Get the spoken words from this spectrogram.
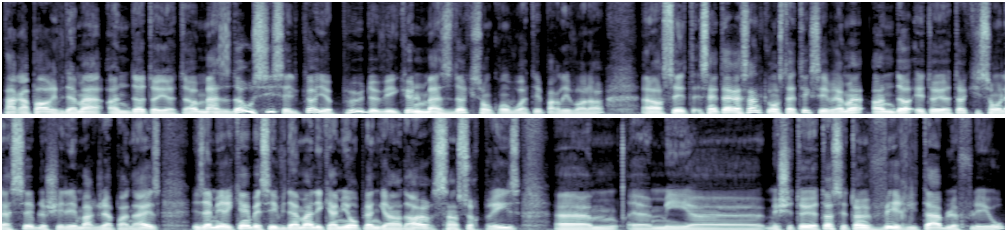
par rapport évidemment à Honda, Toyota, Mazda aussi c'est le cas. Il y a peu de véhicules Mazda qui sont convoités par les voleurs. Alors c'est intéressant constater que c'est vraiment Honda et Toyota qui sont la cible chez les marques japonaises. Les Américains, ben, c'est évidemment les camions pleine grandeur, sans surprise. Euh, euh, mais, euh, mais chez Toyota, c'est un véritable fléau.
